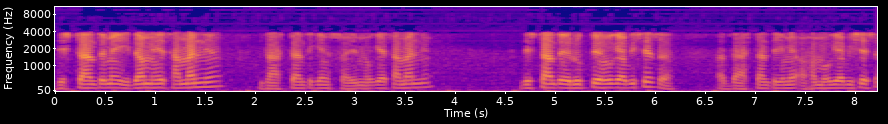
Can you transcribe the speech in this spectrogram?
दृष्टांत में इदम है सामान्य, दाष्टान्त में स्वयं हो गया सामान्य। दृष्टांत रूप्य हो गया विशेष, और दाष्टान्त में अहम हो गया विशेष।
